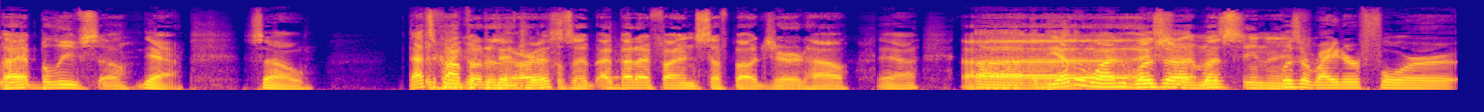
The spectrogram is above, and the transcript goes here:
I believe so. Yeah, so that's if a conflict of interest. articles, I, I bet I find stuff about Jared Howe. Yeah. Uh, the other one was actually, a was, was a writer for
